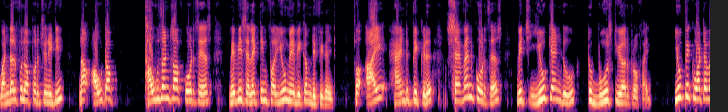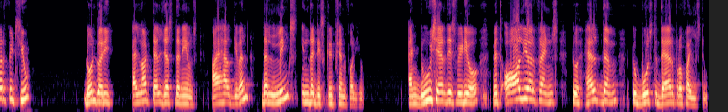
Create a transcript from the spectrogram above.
wonderful opportunity now out of thousands of courses maybe selecting for you may become difficult. So i handpicked seven courses which you can do to boost your profile. You pick whatever fits you. Don't worry. I'll not tell just the names. I have given the links in the description for you. And do share this video with all your friends to help them to boost their profiles too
